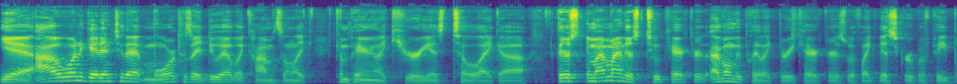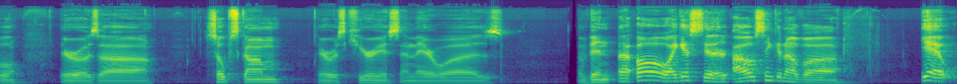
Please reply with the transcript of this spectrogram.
yeah, I want to get into that more because I do have like comments on like comparing like Curious to like uh there's in my mind there's two characters. I've only played like three characters with like this group of people. There was uh Soap Scum, there was Curious, and there was Vin. Uh, oh, I guess yeah. I was thinking of uh yeah.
